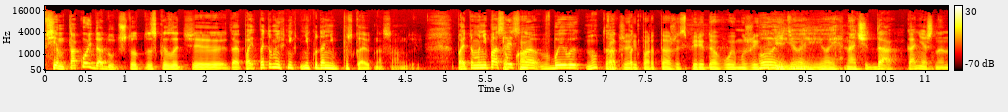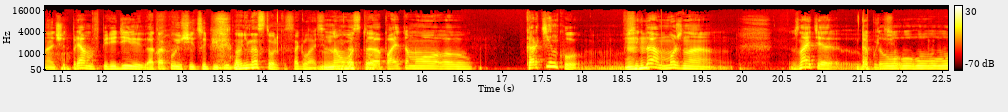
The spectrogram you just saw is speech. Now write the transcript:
всем такой дадут, что, так сказать, э, да, по- поэтому их ник- никуда не пускают на самом деле. Поэтому непосредственно в боевых, ну так. Как же под- репортажи с передовой, мы же их Ой, видим. ой, ой, значит, да, конечно, значит, прямо впереди атакующие цепи бегут. Но не настолько, согласен. Ну вот, настолько. э, поэтому э, картинку всегда можно, знаете, вот у, у-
